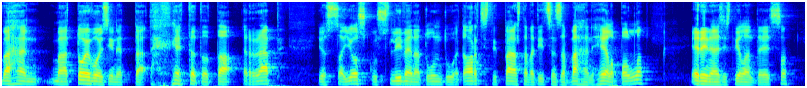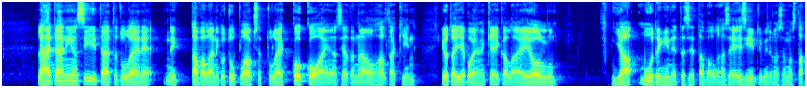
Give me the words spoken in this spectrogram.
vähän mä toivoisin, että, että tota, rap, jossa joskus livenä tuntuu, että artistit päästävät itsensä vähän helpolla erinäisissä tilanteissa. Lähdetään ihan siitä, että tulee ne, ne tavallaan niin kuin tuplaukset tulee koko ajan sieltä nauhaltakin, jota Jeboihan keikalla ei ollut. Ja muutenkin, että se tavallaan se esiintyminen on semmoista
